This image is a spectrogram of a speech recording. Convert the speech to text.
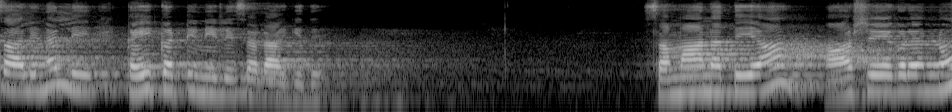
ಸಾಲಿನಲ್ಲಿ ಕೈಕಟ್ಟಿ ನಿಲ್ಲಿಸಲಾಗಿದೆ. ಸಮಾನತೆಯ ಆಶಯಗಳನ್ನು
